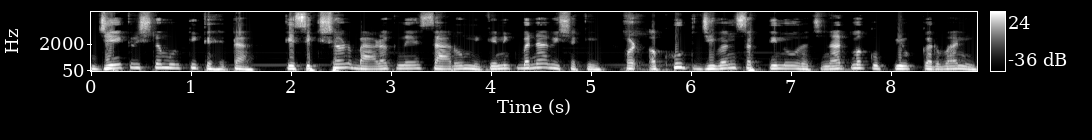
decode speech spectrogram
જે કૃષ્ણમૂર્તિ કહેતા કે શિક્ષણ બાળકને સારો મિકેનિક બનાવી શકે, પણ અખૂટ જીવન શક્તિનો રચનાત્મક ઉપયોગ કરવાની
